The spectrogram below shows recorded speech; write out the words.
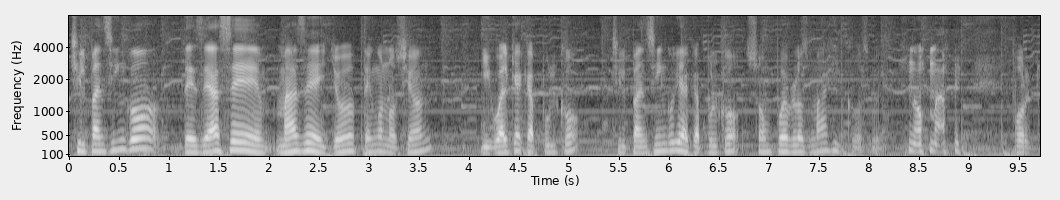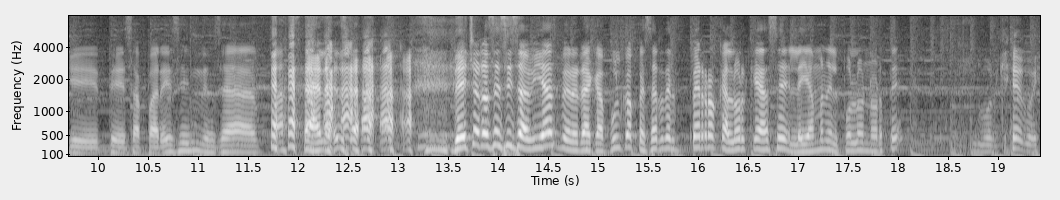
Chilpancingo desde hace más de, yo tengo noción, igual que Acapulco, Chilpancingo y Acapulco son pueblos mágicos, güey. No mames. Porque te desaparecen, o sea, pasan. o sea. De hecho, no sé si sabías, pero en Acapulco, a pesar del perro calor que hace, le llaman el Polo Norte, ¿Por qué, güey?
